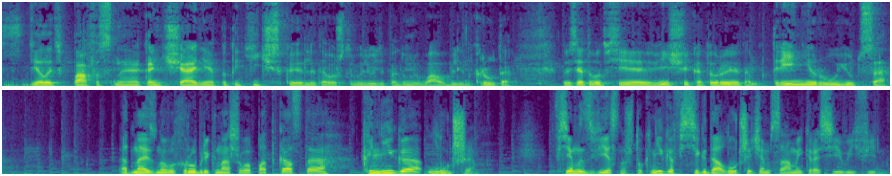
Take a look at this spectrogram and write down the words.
сделать пафосное окончание, патетическое, для того, чтобы люди подумали, вау, блин, круто. То есть это вот все вещи, которые там тренируются. Одна из новых рубрик нашего подкаста «Книга лучше». Всем известно, что книга всегда лучше, чем самый красивый фильм.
